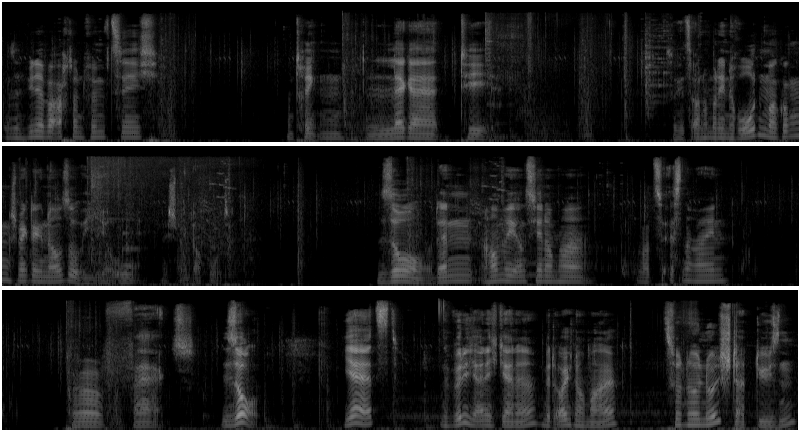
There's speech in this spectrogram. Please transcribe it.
Wir sind wieder bei 58. Und trinken lecker Tee. So, jetzt auch nochmal den roten. Mal gucken, schmeckt er genauso? Jo, der schmeckt auch rot. So, dann hauen wir uns hier nochmal was zu essen rein. Perfekt. So, jetzt würde ich eigentlich gerne mit euch nochmal zur 00-Stadt düsen.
